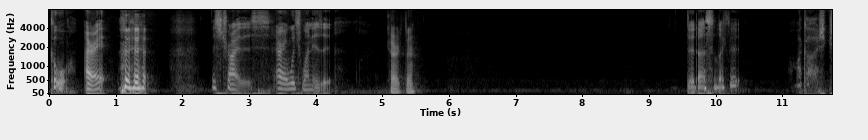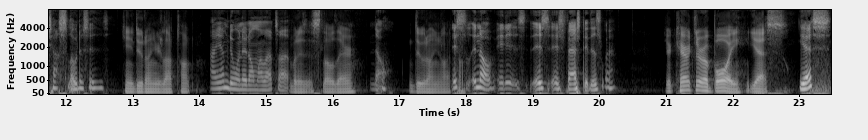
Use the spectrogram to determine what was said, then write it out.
Cool. All right. Let's try this. All right, which one is it? Character. Did I select it? Oh my gosh, you see how slow this is? Can you do it on your laptop? I am doing it on my laptop. But is it slow there? No, Do it on your laptop. it's no, it is. It's it's faster this way. your character a boy? Yes. Yes.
